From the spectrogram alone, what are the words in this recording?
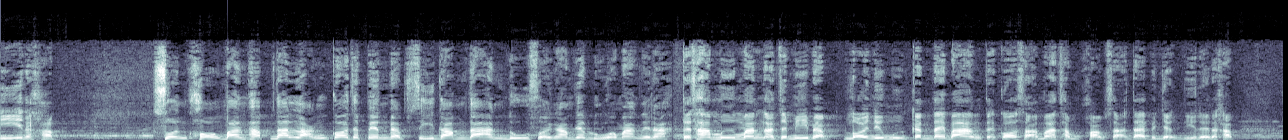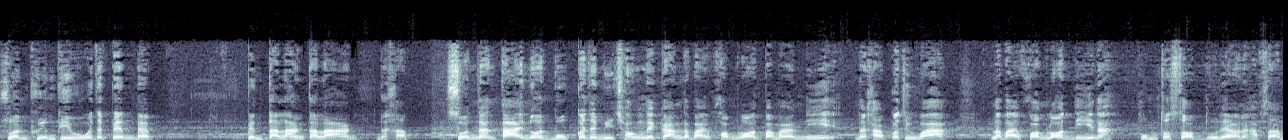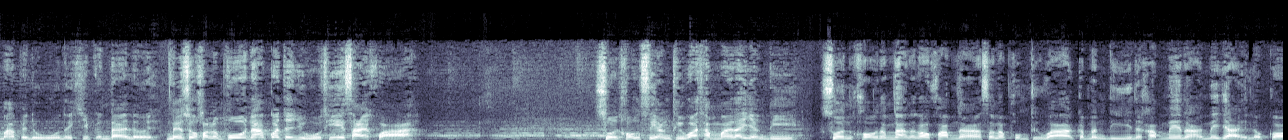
นี้นะครับ ส่วนของบานพับด้านหลังก็จะเป็นแบบสีดำด้านดูสวยงามเรียบหรูมากๆเลยนะ แต่ถ้ามือมันอาจจะมีแบบรอยนิ้วมือกันได้บ้าง แต่ก็สามารถทำความสะอาดได้เป็นอย่างดีเลยนะครับ ส่วนพื้นผิวก็จะเป็นแบบเป็นตารางตารางนะครับ ส่วนด้านใต้โน้ตบุ๊กก็จะมีช่องในการระบายความร้อนประมาณนี้นะครับ ก็ถือว่าระบายความร้อนดีนะ ผมทดสอบดูแล้วนะครับ สามารถไปดูในคลิปกันได้เลย ในส่วนของลำโพงนะครับก็จะอยู่ที่ซ้ายขวา ส่วนของเสียงถือว่าทำมาได้อย่างดี ส่วนของน้ำหนักแล้วก็ความหนาสำหรับผมถือว่ากำลังดีนะครับ ไม่หนาไม่ใหญ่แล้วก็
